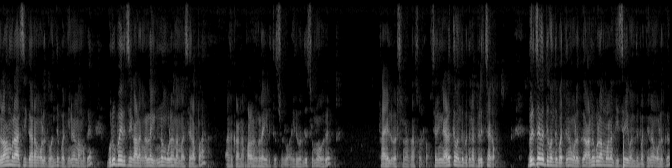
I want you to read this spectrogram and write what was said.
துலாம் ராசிக்காரவங்களுக்கு வந்து பார்த்திங்கன்னா நமக்கு குரு பயிற்சி காலங்களில் இன்னும் கூட நம்ம சிறப்பாக அதுக்கான பலன்களை எடுத்து சொல்லுவோம். இது வந்து சும்மா ஒரு ட்ரையல் வெர்ஷனாக தான் சொல்கிறோம் சரிங்க அடுத்து வந்து பார்த்திங்கன்னா விருச்சகம். விருச்சகத்துக்கு வந்து பார்த்திங்கன்னா உங்களுக்கு அனுகூலமான திசை வந்து பார்த்திங்கன்னா உங்களுக்கு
